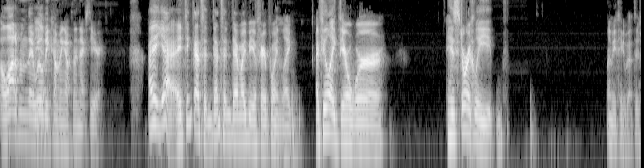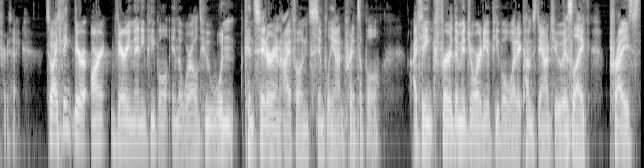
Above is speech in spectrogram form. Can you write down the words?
a lot of them they will Yeah. be coming up in the next year. I yeah, I think that's a that's a that might be a fair point. Like I feel like there were historically let me think about this for a sec. So I think there aren't very many people in the world who wouldn't consider an iPhone simply on principle. I think for the majority of people what it comes down to is like price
